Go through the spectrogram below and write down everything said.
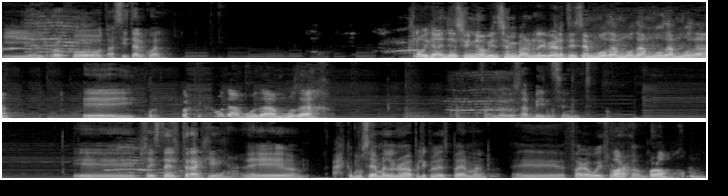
Y el rojo así tal cual. Oigan, ya se unió Vincent Van Rivers, dice muda, muda, muda, muda. Ey, Porque muda, muda, muda. saludos a Vincent. Eh, pues ahí está el traje. de- ay, ¿Cómo se llama la nueva película de Spider-Man? Eh, Far Away from Far Home. from home.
